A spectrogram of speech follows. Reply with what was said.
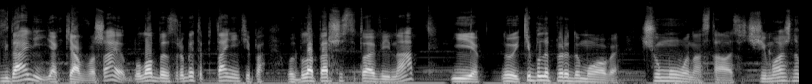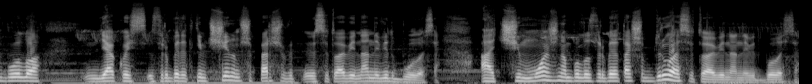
Ідеалі, як я вважаю, було би зробити питання, типа, от була Перша світова війна, і ну, які були передумови, чому вона сталася? Чи можна було якось зробити таким чином, щоб Перша світова війна не відбулася? А чи можна було зробити так, щоб Друга світова війна не відбулася?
